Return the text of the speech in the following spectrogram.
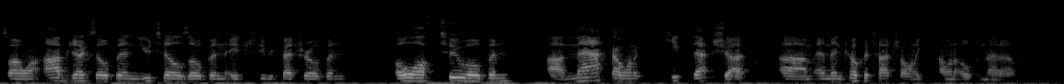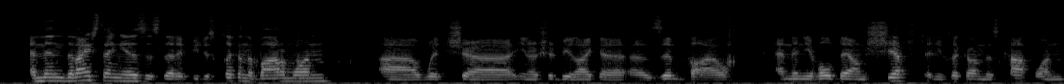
So I want objects open, utils open, HTTP fetcher open, OAuth 2 open, uh, Mac I want to keep that shut, um, and then Cocoa Touch I want to I want to open that up. And then the nice thing is is that if you just click on the bottom one, uh, which uh, you know should be like a, a, zip file, and then you hold down Shift and you click on this top one,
